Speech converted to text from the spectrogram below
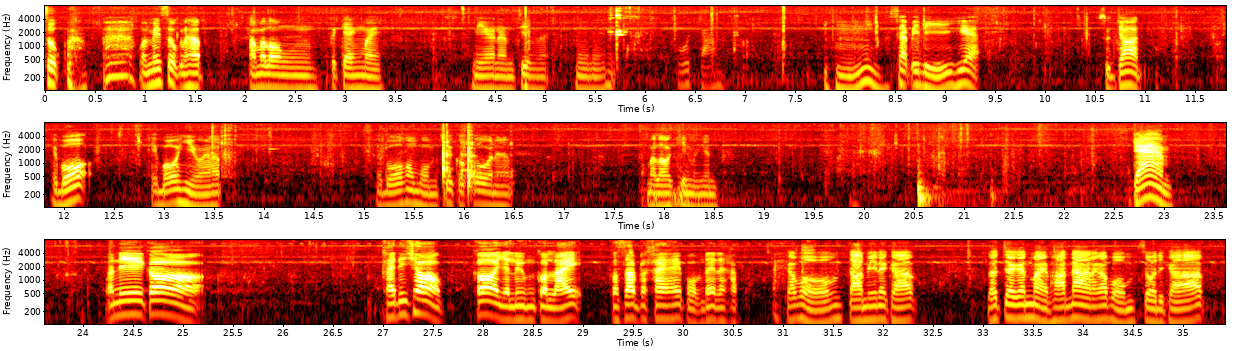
สุก มันไม่สุกนะครับ เอามาลงตะแกรงใหม่ มีเอาน้ำจิ้มนะนี่นี่พูดจอื้อหือ แซ่บอีหลีเฮียสุดยอดไอโบะไอโบะหิวนะครับไอโบะของผมชื่อโกโก้นะครับ มารอกินเหมือนกันแกมวันนี้ก็ ใครที่ชอบก็อย่าลืมกดไลค์ กดซับสไครต์ให้ผมได้วยนะครับ ครับผม ตามนี้นะครับ แล้วเจอกันใหม่พาร์ทหน้านะครับผม สวัสดีครับ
